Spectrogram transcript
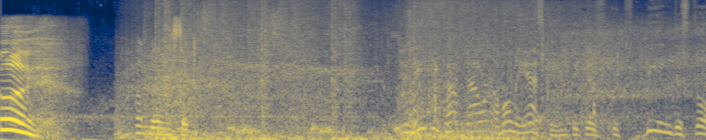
Oh. What no, is that? You need your top tower? I'm only asking because it's being destroyed.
